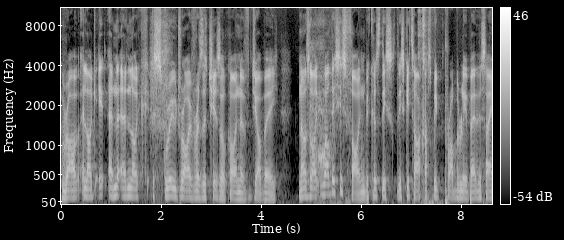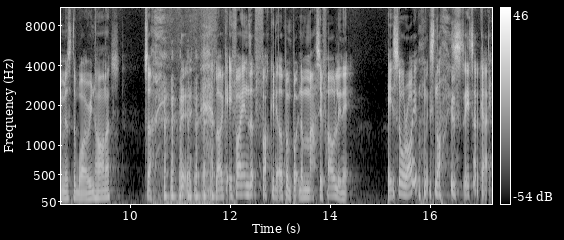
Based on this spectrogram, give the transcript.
Rather, like it, and and like a screwdriver as a chisel kind of jobby. And I was like, well, this is fine because this this guitar cost me probably about the same as the wiring harness. So, like, if I end up fucking it up and putting a massive hole in it, it's all right. It's not. It's, it's okay.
